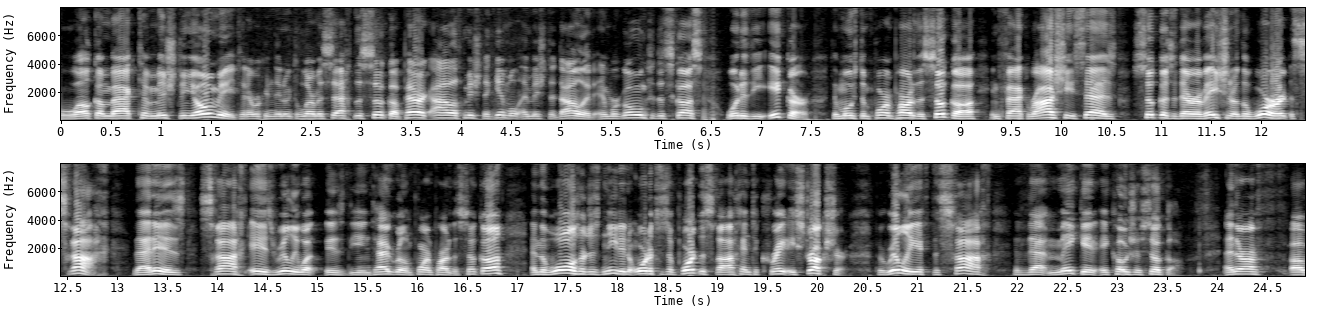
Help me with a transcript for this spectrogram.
Welcome back to Mishnah Yomi. Today we're continuing to learn Masechet Sukkah, Perek Aleph, Mishnah Gimel, and Mishnah Dalet, and we're going to discuss what is the Iker, the most important part of the Sukkah. In fact, Rashi says Sukkah is a derivation of the word Schach. That is, schach is really what is the integral important part of the sukkah, and the walls are just needed in order to support the schach and to create a structure. But really, it's the schach that make it a kosher sukkah. And there are a,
